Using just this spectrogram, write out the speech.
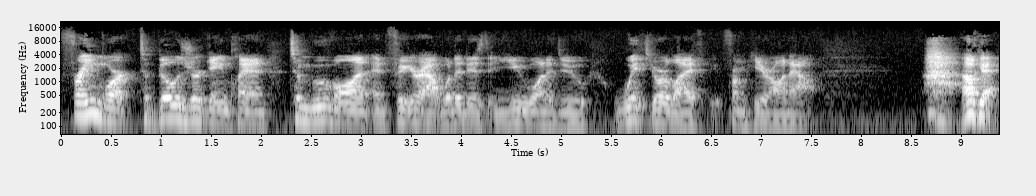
framework to build your game plan to move on and figure out what it is that you want to do with your life from here on out. Okay,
